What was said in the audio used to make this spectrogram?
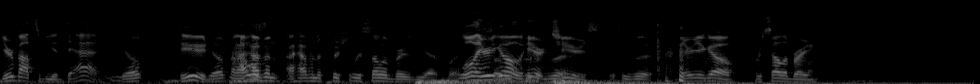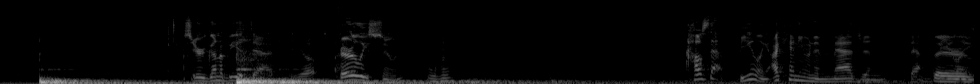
you're about to be a dad, yep, dude. yep. And I was- haven't I haven't officially celebrated yet. But Well, here you so go. this- this here, is it. cheers. This is it. There you go. We're celebrating. So you're gonna be a dad Yep. fairly soon. hmm How's that feeling? I can't even imagine that feeling,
